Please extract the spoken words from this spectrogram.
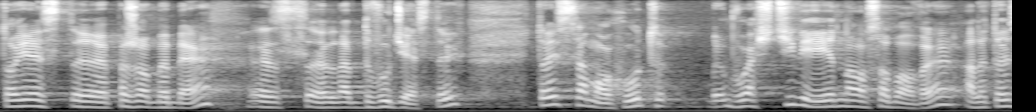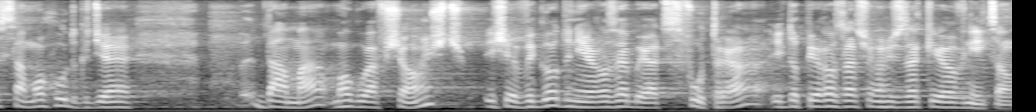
to jest e, Peugeot BB z lat 20. To jest samochód właściwie jednoosobowy, ale to jest samochód, gdzie dama mogła wsiąść i się wygodnie rozebrać z futra i dopiero zasiąść za kierownicą.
